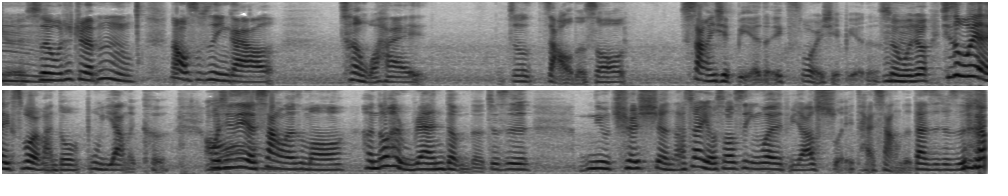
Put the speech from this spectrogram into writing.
觉，嗯所以我就觉得，嗯，那我是不是应该要趁我还就早的时候上一些别的，explore 一些别的，所以我就、其实我也 explore 蛮多不一样的课，我其实也上了什么很多很 random 的，就是 nutrition 啊，虽然有时候是因为比较水才上的，但是就是但是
